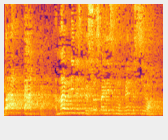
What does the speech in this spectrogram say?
batata. A maioria das pessoas faz esse movimento assim, ó.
